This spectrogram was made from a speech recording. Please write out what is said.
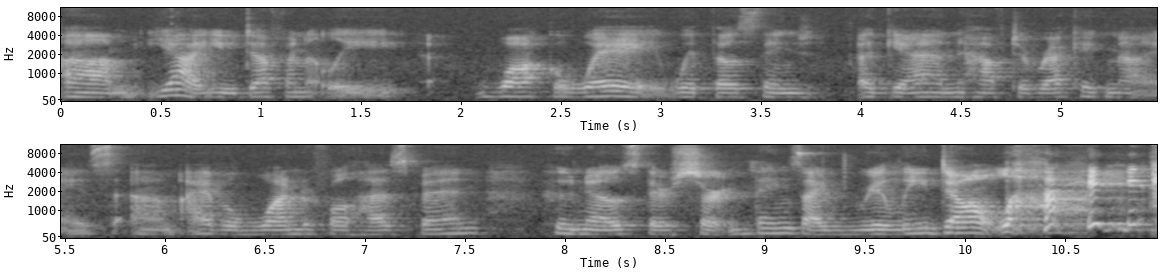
um, yeah, you definitely walk away with those things again have to recognize. Um, i have a wonderful husband who knows there's certain things i really don't like.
